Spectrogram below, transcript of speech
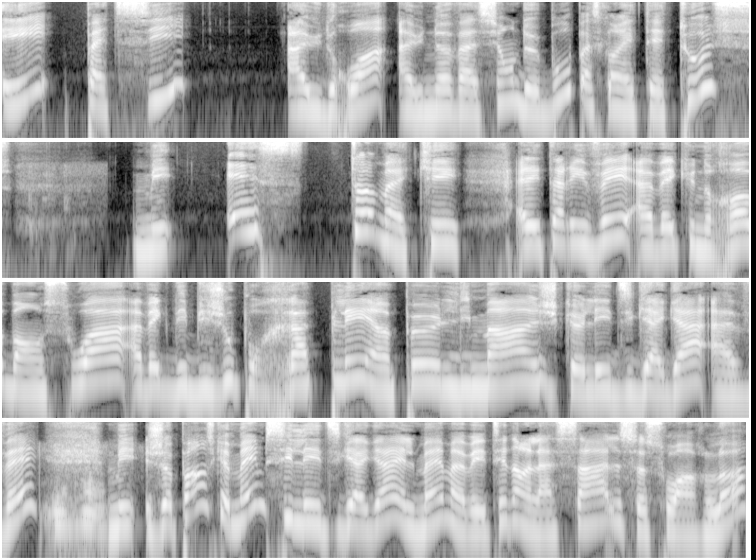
Et Patsy a eu droit à une ovation debout parce qu'on était tous mais estomaquée. Elle est arrivée avec une robe en soie, avec des bijoux pour rappeler un peu l'image que Lady Gaga avait. Mais je pense que même si Lady Gaga elle-même avait été dans la salle ce soir-là,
